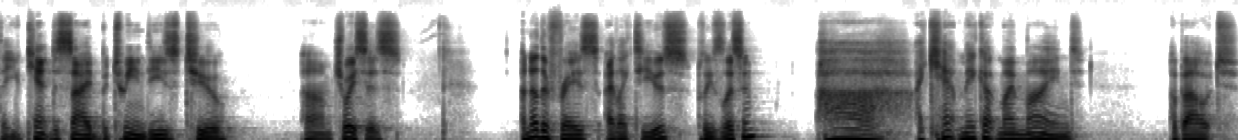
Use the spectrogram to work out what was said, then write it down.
that you can't decide between these two um, choices, another phrase I like to use, please listen. Ah, I can't make up my mind about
